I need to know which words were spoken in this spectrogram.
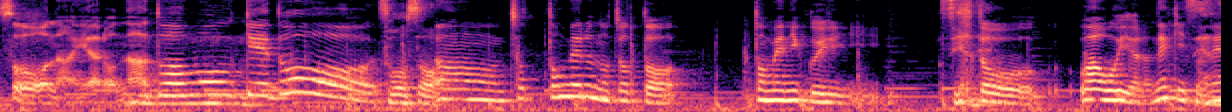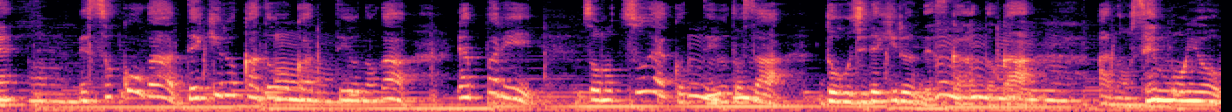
そうなんやろなとは思うけどそうそう、うんちょっと止めるのちょっと止めにくい人は多いやろねきっとね。でそこができるかどうかっていうのが、やっぱりその通訳っていうとさ、同時できるんですかとか、あの専門用語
